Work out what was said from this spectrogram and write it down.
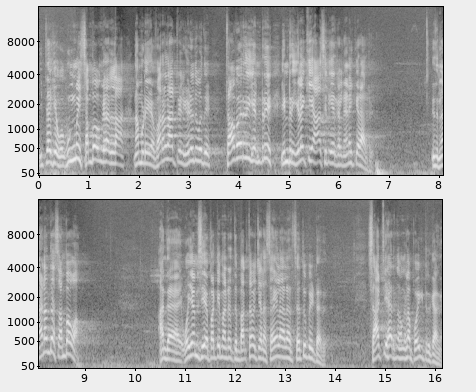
இத்தகைய உண்மை சம்பவங்கள் எல்லாம் நம்முடைய வரலாற்றில் எழுதுவது தவறு என்று இன்று இலக்கிய ஆசிரியர்கள் நினைக்கிறார்கள். இது நடந்த சம்பவம். அந்த ஒய்எம்சிஏ பட்டிமன்றத்து பக்தவச்சல செயலாளர் செத்து போயிட்டார். சாட்சியாக இருந்தவங்கலாம் போய்கிட்டு இருக்காங்க.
